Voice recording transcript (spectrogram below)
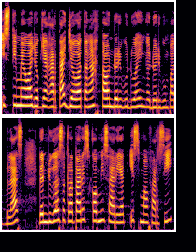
Istimewa Yogyakarta, Jawa Tengah tahun 2002 hingga 2014 dan juga Sekretaris Komisariat ISMA Farsi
